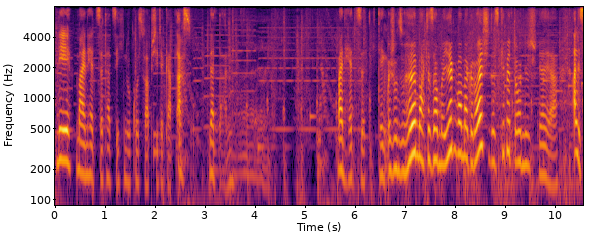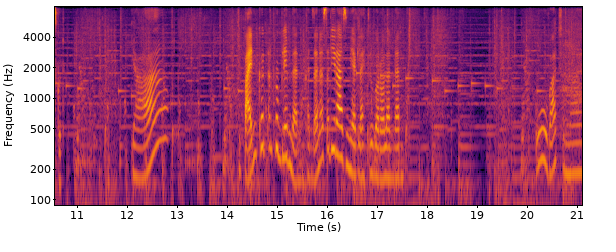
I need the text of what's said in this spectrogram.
Nee, mein Headset hat sich nur kurz verabschiedet gehabt. Ach so, na dann. Mein Headset. Ich denke mir schon so, hä, macht das auch mal irgendwann mal Geräusche? Das gibt es doch nicht. Ja, ja. Alles gut. Ja. Die beiden könnten ein Problem werden. Kann sein, dass da die Rasenmäher gleich drüber rollern werden. Oh, warte mal.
